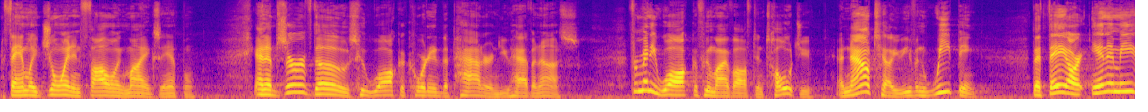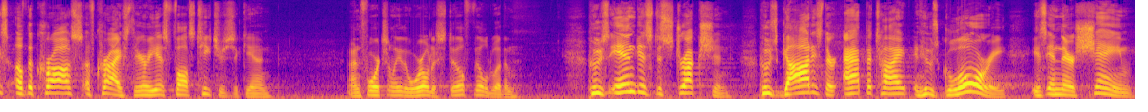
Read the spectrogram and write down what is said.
Family, join in following my example and observe those who walk according to the pattern you have in us. For many walk, of whom I have often told you, and now tell you, even weeping, that they are enemies of the cross of Christ. There he is, false teachers again Unfortunately, the world is still filled with them. Whose end is destruction, whose God is their appetite, and whose glory is in their shame,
